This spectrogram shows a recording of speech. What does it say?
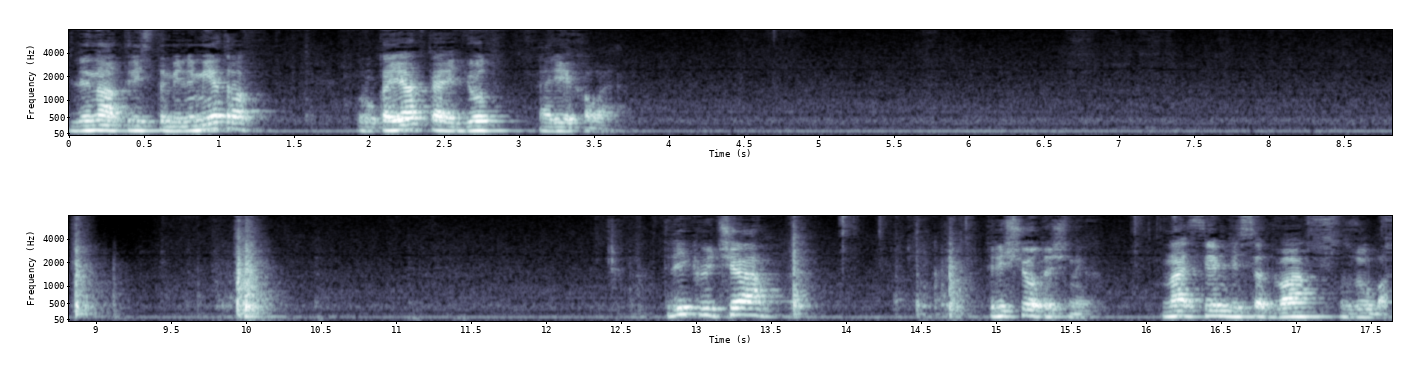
длина 300 миллиметров. Рукоятка идет ореховая. Три ключа трещоточных на 72 зуба.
